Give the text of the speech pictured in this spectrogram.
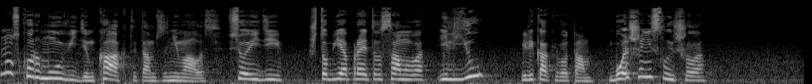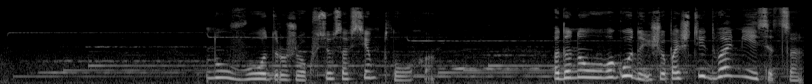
Ну, скоро мы увидим, как ты там занималась. Все, иди, чтобы я про этого самого Илью, или как его там, больше не слышала. Ну вот, дружок, все совсем плохо. А до Нового года еще почти два месяца.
